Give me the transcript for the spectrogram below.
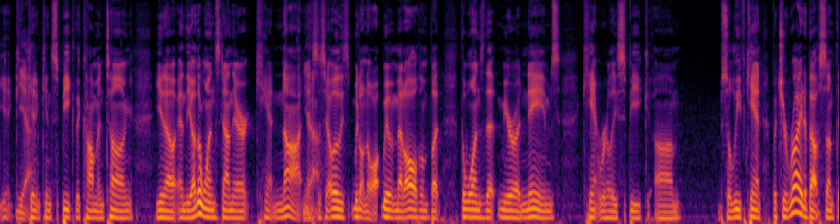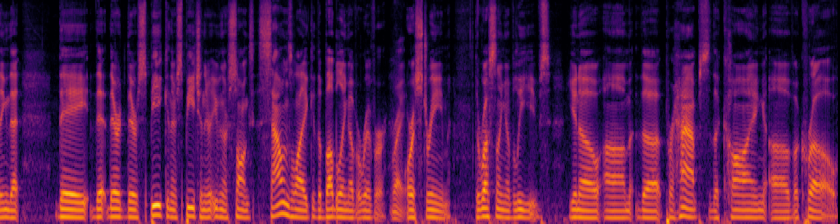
y- c- Yeah. can can speak the common tongue, you know, and the other ones down there cannot Yeah. necessarily. At least we don't know. We haven't met all of them, but the ones that Meera names can't really speak. Um, so Leaf can. But you're right about something that they th- their their speak and their speech and their even their songs sounds like the bubbling of a river Right. or a stream, the rustling of leaves. You know, um, the perhaps the cawing of a crow.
